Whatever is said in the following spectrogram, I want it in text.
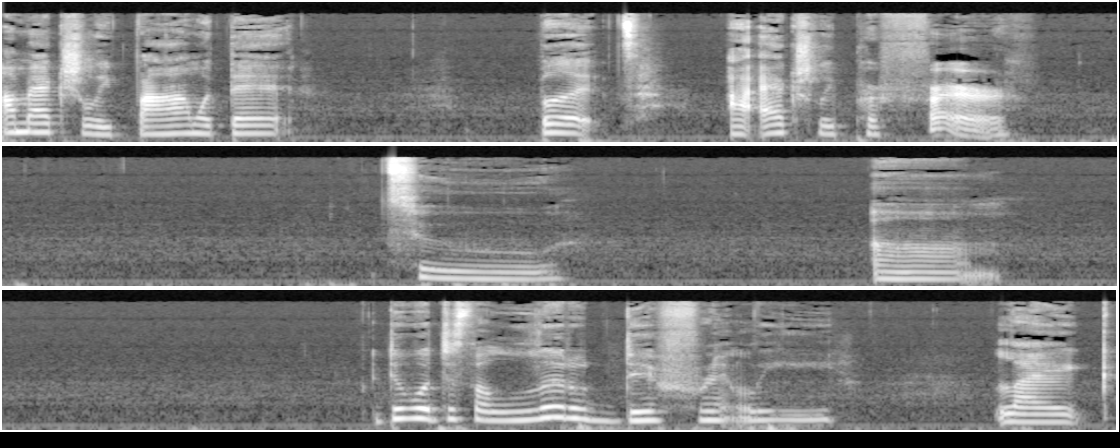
I'm actually fine with that. But I actually prefer to um do it just a little differently. Like,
